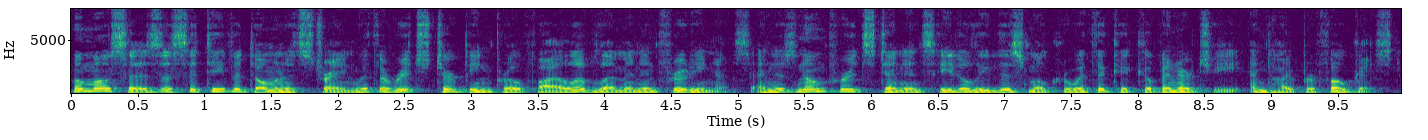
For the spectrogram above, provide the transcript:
Mimosa is a sativa dominant strain with a rich terpene profile of lemon and fruitiness and is known for its tendency to leave the smoker with a kick of energy and hyper focused.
